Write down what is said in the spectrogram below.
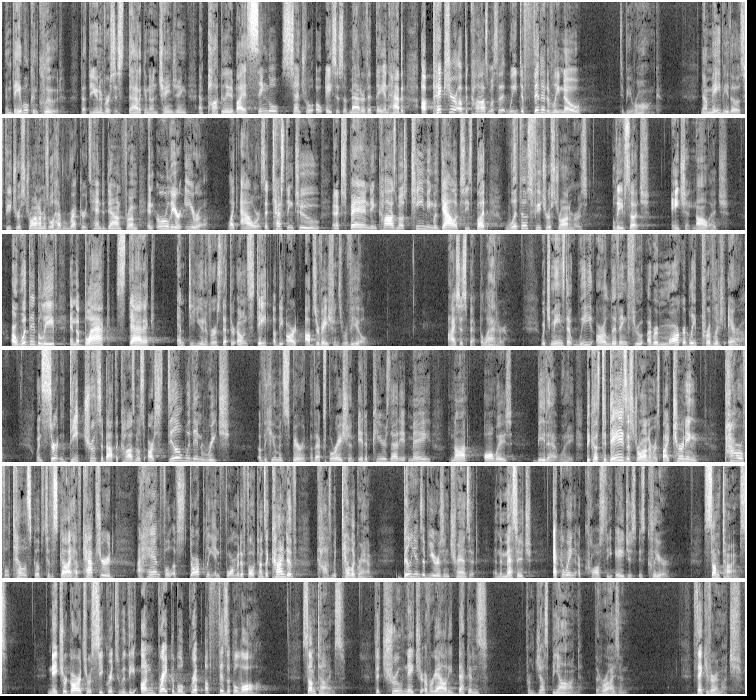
And they will conclude that the universe is static and unchanging and populated by a single central oasis of matter that they inhabit, a picture of the cosmos that we definitively know to be wrong. Now, maybe those future astronomers will have records handed down from an earlier era like ours, attesting to an expanding cosmos teeming with galaxies, but would those future astronomers believe such ancient knowledge? Or would they believe in the black, static, empty universe that their own state of the art observations reveal? I suspect the latter, which means that we are living through a remarkably privileged era when certain deep truths about the cosmos are still within reach of the human spirit of exploration. It appears that it may not always be that way because today's astronomers, by turning powerful telescopes to the sky have captured a handful of starkly informative photons, a kind of cosmic telegram, billions of years in transit, and the message echoing across the ages is clear. Sometimes nature guards her secrets with the unbreakable grip of physical law. Sometimes the true nature of reality beckons from just beyond the horizon. Thank you very much.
